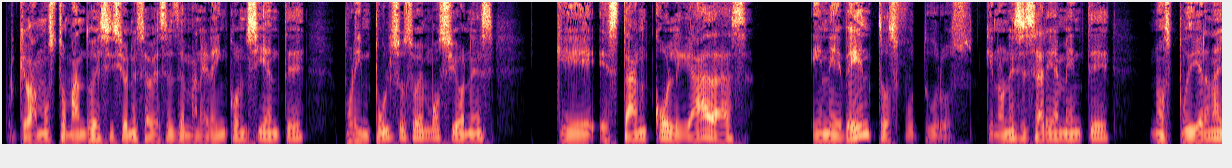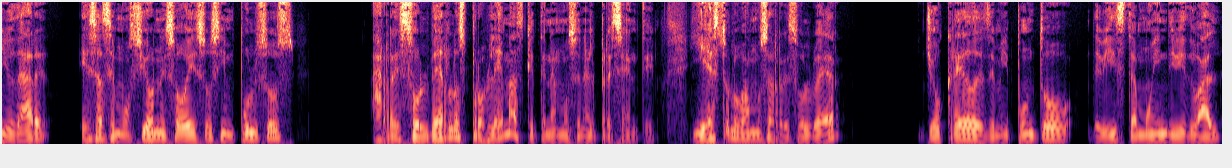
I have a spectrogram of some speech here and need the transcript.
Porque vamos tomando decisiones a veces de manera inconsciente por impulsos o emociones que están colgadas en eventos futuros, que no necesariamente nos pudieran ayudar esas emociones o esos impulsos a resolver los problemas que tenemos en el presente. Y esto lo vamos a resolver, yo creo desde mi punto de vista muy individual,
